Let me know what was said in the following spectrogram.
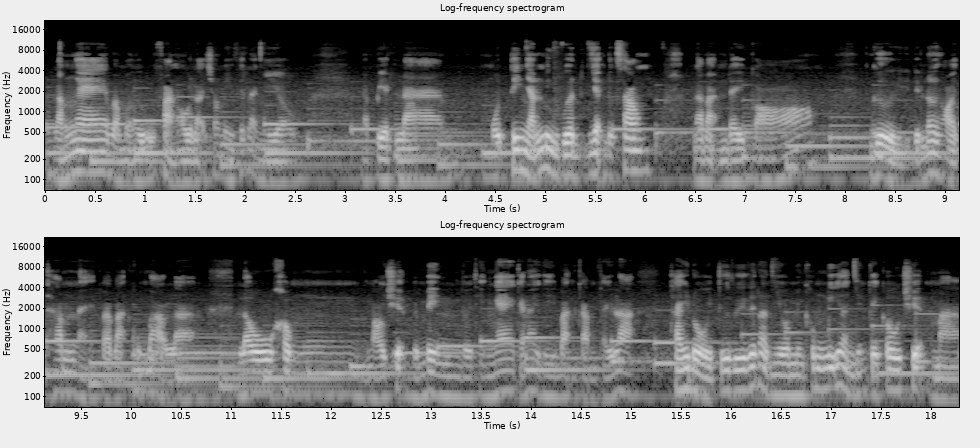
lắng nghe và mọi người cũng phản hồi lại cho mình rất là nhiều. Đặc biệt là một tin nhắn mình vừa nhận được xong là bạn đấy có gửi đến lời hỏi thăm này và bạn cũng bảo là lâu không nói chuyện với mình rồi thì nghe cái này thì bạn cảm thấy là thay đổi tư duy rất là nhiều. Mình không nghĩ là những cái câu chuyện mà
